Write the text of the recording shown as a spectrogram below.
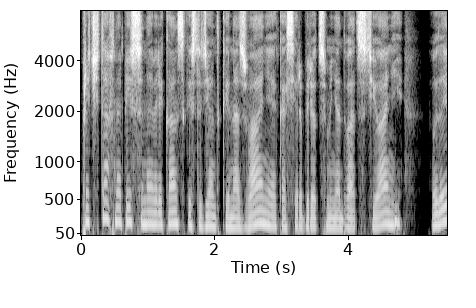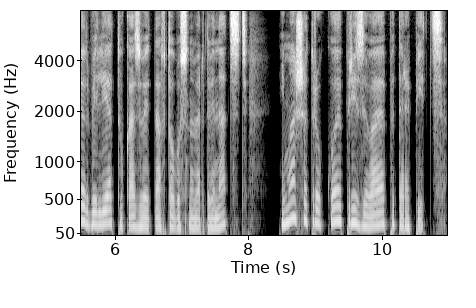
Прочитав написанное американской студенткой название, кассир берет с меня 20 юаней — выдает билет, указывает на автобус номер 12 и машет рукой, призывая поторопиться.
